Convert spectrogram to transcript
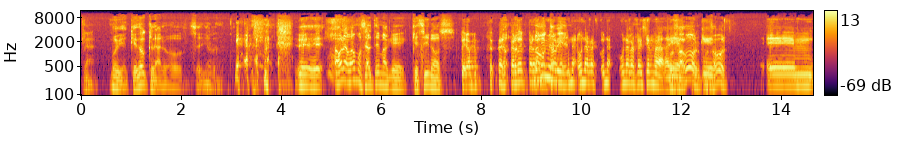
Claro. Muy bien, quedó claro, señor. Eh, ahora vamos al tema que, que sí nos... Pero, per- per- No, perdón, no, una, una, una ref- una- una reflexión más, Por Daniel, favor, porque, por favor. eh,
